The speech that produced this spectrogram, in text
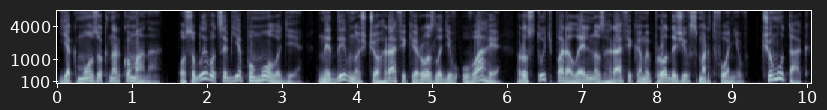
як мозок наркомана. Особливо це б'є по молоді. Не дивно, що графіки розладів уваги ростуть паралельно з графіками продажів смартфонів. Чому так?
